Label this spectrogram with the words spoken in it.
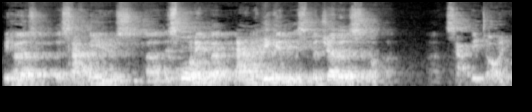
We heard the sad news uh, this morning that Anne Higgins, Magella's mother, uh, sadly died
